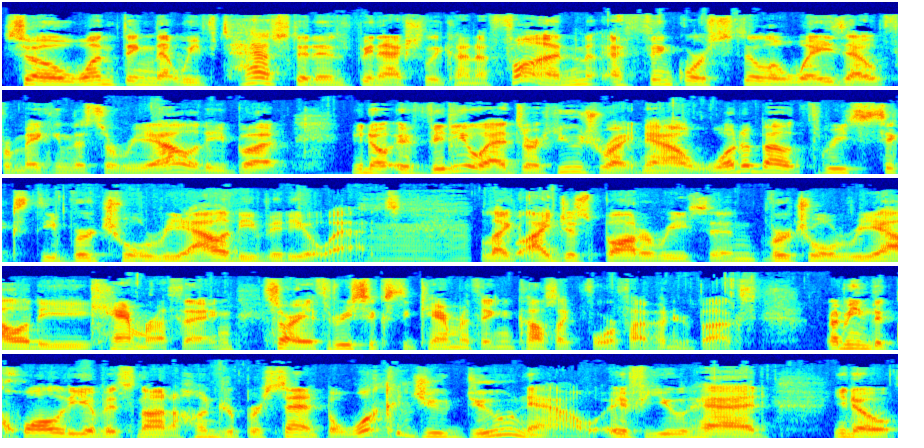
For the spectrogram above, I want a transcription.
So one thing that we've tested and it's been actually kind of fun. I think we're still a ways out from making this a reality, but you know, if video ads are huge right now, what about 360 virtual reality video ads? Mm. Like I just bought a recent virtual reality camera thing. Sorry, a 360 camera thing. It costs like four or five hundred bucks. I mean, the quality of it's not hundred percent, but what could you do now if you had, you know,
